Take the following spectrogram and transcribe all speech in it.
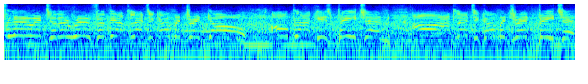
flew into the roof of the Atletico Madrid goal. Oblak is beaten. Oh, Atletico Madrid beaten.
